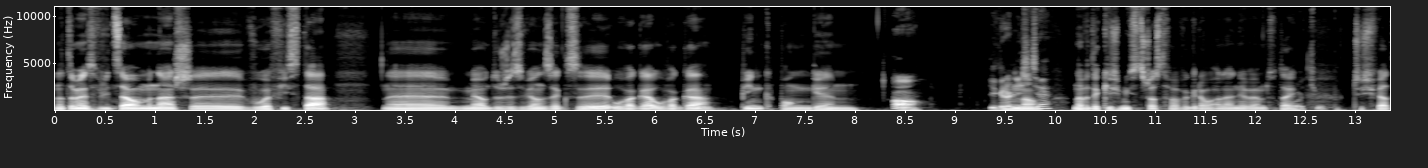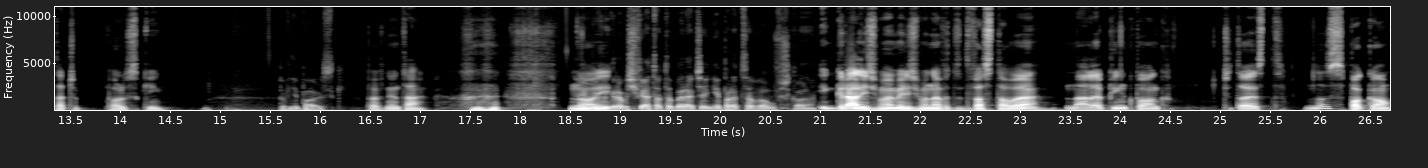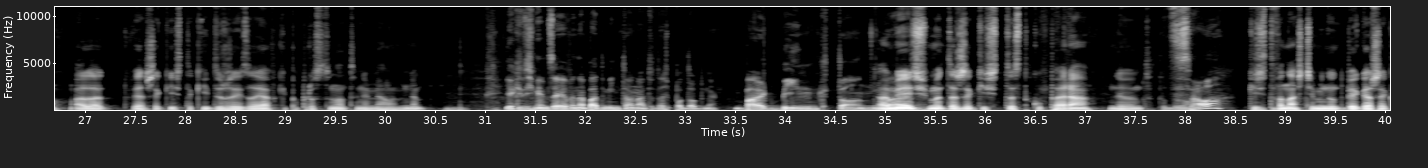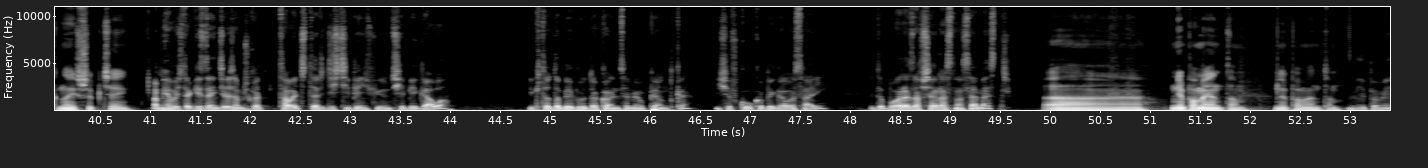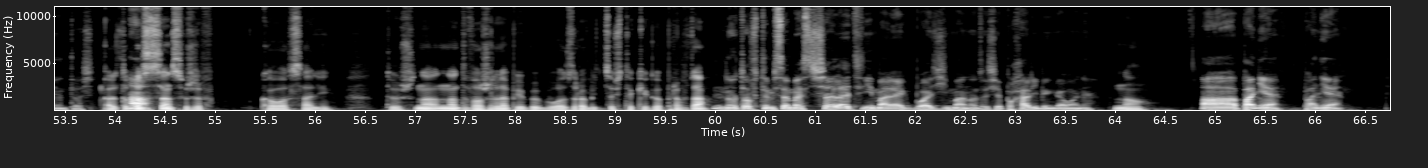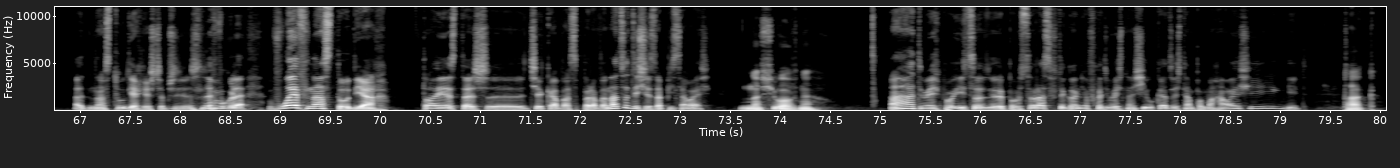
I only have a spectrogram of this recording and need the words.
natomiast w liceum nasz y, WF-ista y, miał duży związek z, uwaga, uwaga, ping-pongiem. O! I graliście? Nawet jakieś mistrzostwa wygrał, ale nie wiem tutaj, Łociup. czy świata, czy Polski. Pewnie polski. Pewnie tak. No No Jakby i, wygrał świata, to by raczej nie pracował w szkole. i graliśmy, mieliśmy nawet dwa stoły, no ale ping-pong, czy to jest, no spoko, ale wiesz, jakiejś takiej dużej zajawki po prostu na to nie miałem, nie? Ja kiedyś miałem zajawę na badmintona, to też podobne. Badminton. A bad- mieliśmy też jakiś test Coopera, nie wiem co to było. Co? Jakieś 12 minut biegasz jak najszybciej. A miałeś takie zajęcie, że na przykład całe 45 minut się biegało? I kto dobiegł do końca miał piątkę? I się w kółko biegało sali? I to było zawsze raz na semestr? Eee, nie pamiętam, nie pamiętam. Nie pamiętasz. Ale to A. bez sensu, że w koło sali. To już na, na dworze lepiej by było zrobić coś takiego, prawda? No to w tym semestrze letnim, ale jak była zima, no to się po hali biegało, nie? No. A panie, panie, na studiach jeszcze przecież, w ogóle WF na studiach. To jest też y, ciekawa sprawa. Na co ty się zapisałeś? Na siłownię. A, ty miałeś po, i co, y, po prostu raz w tygodniu wchodziłeś na siłkę, coś tam pomachałeś i git. Tak.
